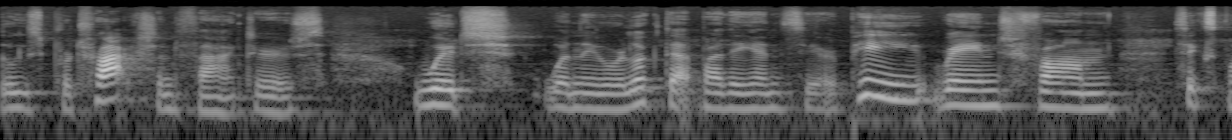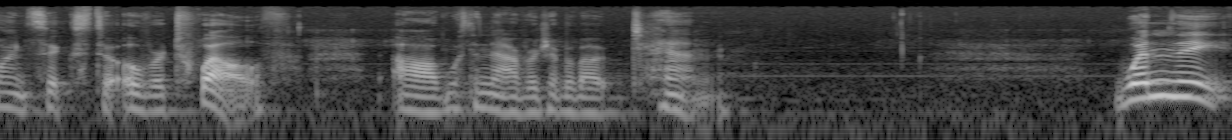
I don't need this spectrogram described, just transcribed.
these protraction factors, which, when they were looked at by the NCRP, range from 6.6 to over 12, uh, with an average of about 10. When the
